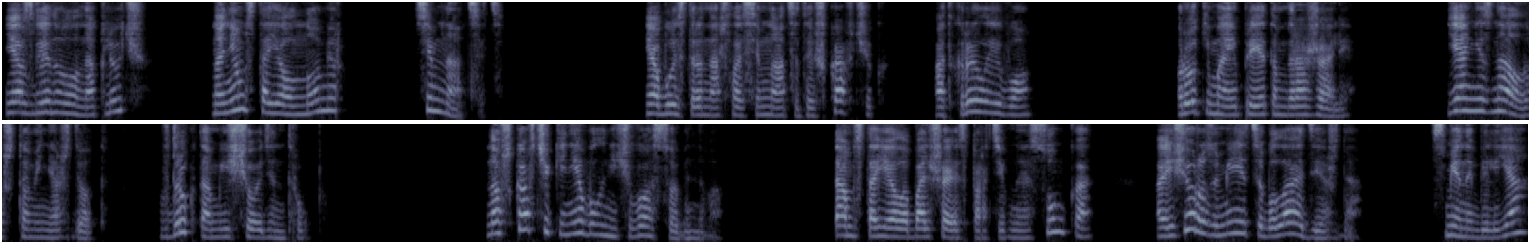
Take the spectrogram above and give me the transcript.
Я взглянула на ключ, на нем стоял номер 17. Я быстро нашла 17-й шкафчик, открыла его. Руки мои при этом дрожали. Я не знала, что меня ждет. Вдруг там еще один труп. Но в шкафчике не было ничего особенного. Там стояла большая спортивная сумка, а еще, разумеется, была одежда смена белья,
